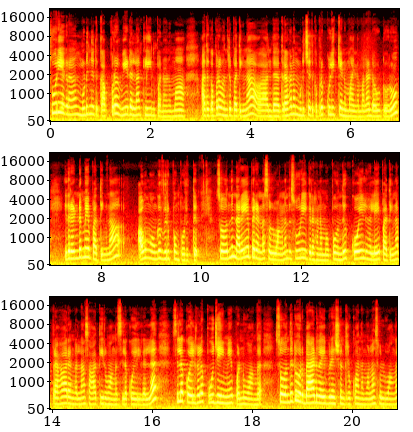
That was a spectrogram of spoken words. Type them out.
சூரிய கிரகணம் முடிஞ்சதுக்கப்புறம் வீடெல்லாம் க்ளீன் பண்ணணுமா? அதுக்கப்புறம் வந்துட்டு பார்த்திங்கன்னா அந்த கிரகணம் முடிச்சதுக்கப்புறம் குளிக்கணுமா? இந்த மாதிரிலாம் டவுட் வரும். இது ரெண்டுமே பார்த்திங்கன்னா அவங்கவுங்க விருப்பம் பொறுத்து. ஸோ வந்து நிறைய பேர் என்ன சொல்லுவாங்கன்னா இந்த சூரிய கிரகணம் அப்போ வந்து கோயில்களே பார்த்திங்கன்னா பிரகாரங்கள்லாம் சாத்திடுவாங்க சில கோயில்களில். சில கோயில்களில் பூஜையுமே பண்ணுவாங்க. ஸோ வந்துட்டு ஒரு பேட் வைப்ரேஷன் இருக்கும் அந்த மாதிரிலாம் சொல்லுவாங்க.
